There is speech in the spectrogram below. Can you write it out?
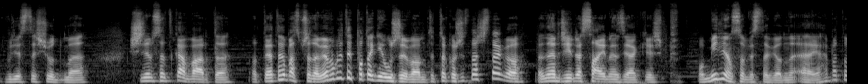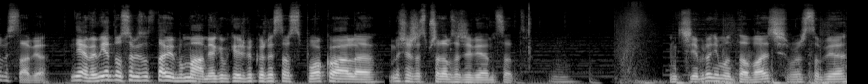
27. 700k warte. A to ja to chyba sprzedam. Ja w ogóle tych potek nie używam. Ty to korzystasz z tego? Energy Resilience jakieś. Po milion są wystawione. Ej, ja chyba to wystawię. Nie wiem, jedną sobie zostawię, bo mam. Jakbym kiedyś wykorzystał spoko, ale myślę, że sprzedam za 900. Mm. Nic ci nie broni montować. Możesz sobie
